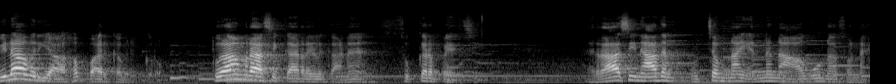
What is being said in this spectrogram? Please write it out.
விலாவரியாக பார்க்கவிருக்கிறோம். துலாம் ராசிக்காரர்களுக்கான சுக்கரப்பயிற்சி பயிற்சி. ராசிநாதன் உச்சம்னா என்னென்ன ஆகும்னு நான் சொன்னேன்.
